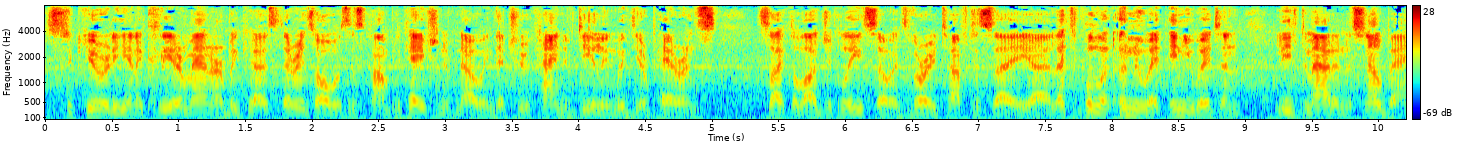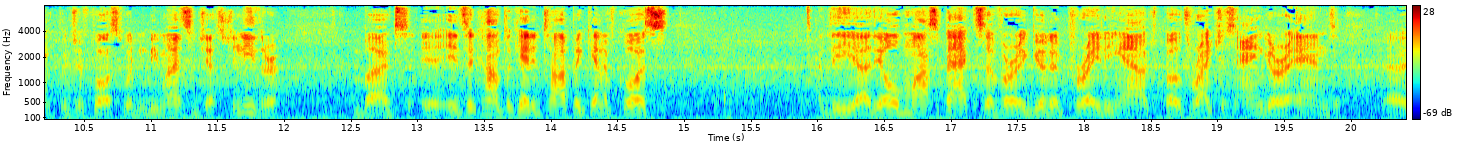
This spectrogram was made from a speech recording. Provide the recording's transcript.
Security in a clear manner because there is always this complication of knowing that you're kind of dealing with your parents psychologically, so it's very tough to say, uh, let's pull an Inuit, Inuit and leave them out in a snowbank, which of course wouldn't be my suggestion either. But it's a complicated topic, and of course, the uh, the old mossbacks are very good at parading out both righteous anger and uh,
